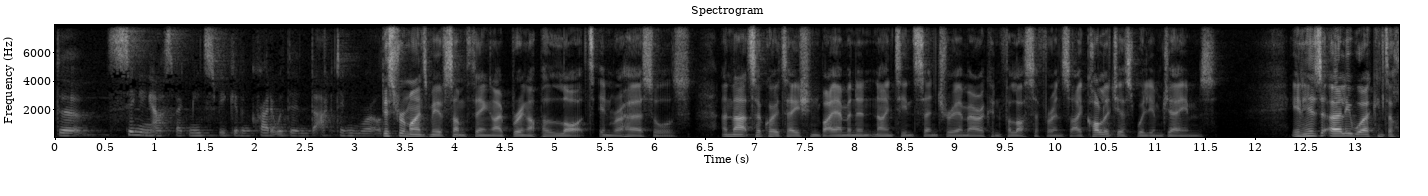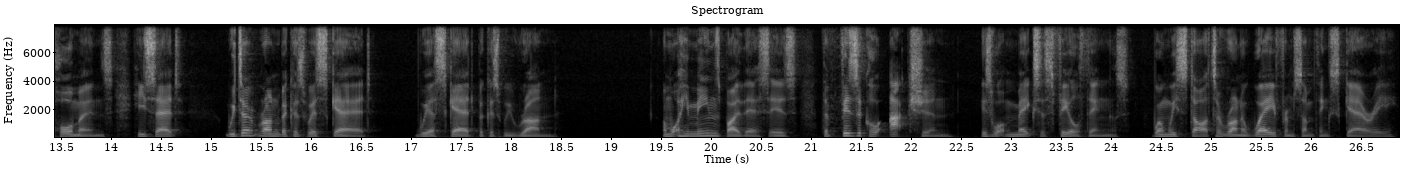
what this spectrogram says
the singing aspect needs to be given credit within the acting world. This reminds me of something i bring up a lot in rehearsals and that's a quotation by eminent 19th century american philosopher and psychologist william james in his early work into hormones, he said, We don't run because we're scared, we are scared because we run. And what he means by this is the physical action is what makes us feel things. When we start to run away from something scary,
